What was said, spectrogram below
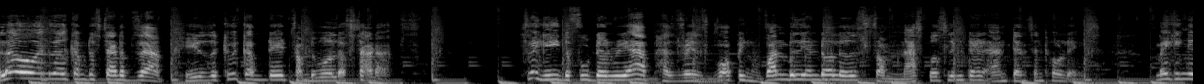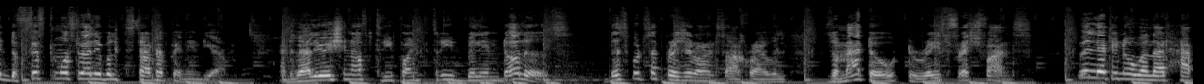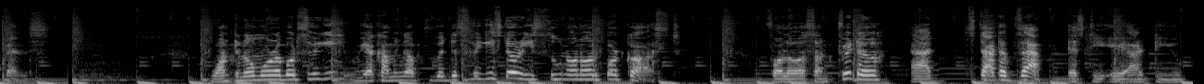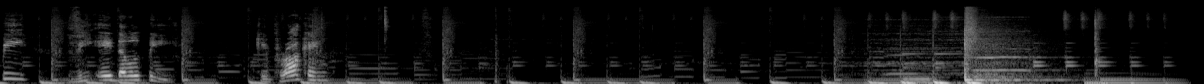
Hello and welcome to Startupzapp. Here's a quick update from the world of startups. Swiggy, the food delivery app, has raised whopping $1 billion from Naspers Limited and Tencent Holdings, making it the fifth most valuable startup in India, at a valuation of $3.3 billion. This puts a pressure on its arch rival, Zomato, to raise fresh funds. We'll let you know when that happens. Want to know more about Swiggy? We are coming up with the Swiggy stories soon on our podcast. Follow us on Twitter at Startupzapp, S T A R T U P Z A P P. Keep rocking.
